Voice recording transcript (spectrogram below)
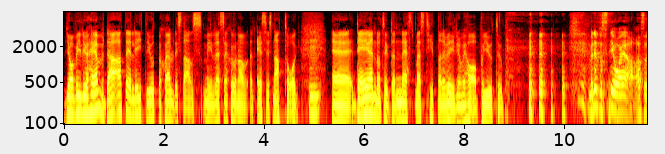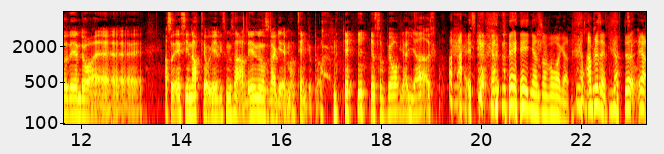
jag vill ju hävda att det är lite gjort med självdistans. Min recension av SJs nattåg. Mm. Eh, det är ju ändå typ den näst mest hittade videon vi har på Youtube. Men det förstår jag. Alltså det är ändå... Eh, alltså SJ nattåg är liksom så här. Det är någon sån där grej man tänker på. Men det är ingen som vågar göra. Nej, det är ingen som vågar. Ja, precis. Du, ja,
